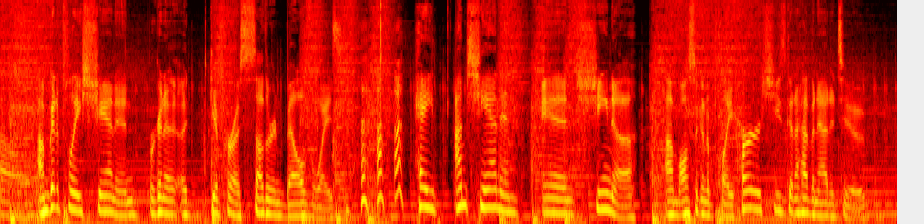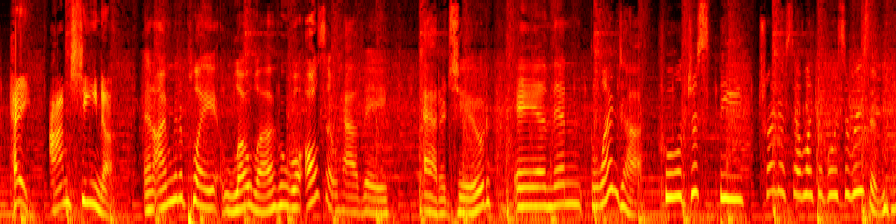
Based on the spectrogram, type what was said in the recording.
no. I'm going to play Shannon. We're going to uh, give her a Southern Belle voice. hey, I'm Shannon. And Sheena, I'm also going to play her. She's going to have an attitude. Hey, I'm Sheena. And I'm going to play Lola, who will also have a attitude, and then Glenda, who will just be trying to sound like the voice of reason.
